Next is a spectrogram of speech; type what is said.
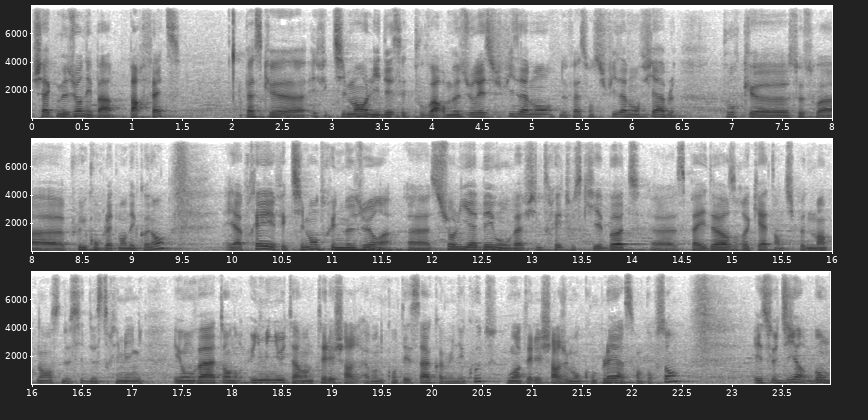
chaque mesure n'est pas parfaite. Parce que, euh, effectivement, l'idée, c'est de pouvoir mesurer suffisamment, de façon suffisamment fiable, pour que ce soit plus complètement déconnant. Et après, effectivement, entre une mesure euh, sur l'IAB où on va filtrer tout ce qui est bot, euh, spiders, requêtes, un petit peu de maintenance de sites de streaming, et on va attendre une minute avant de, télécharger, avant de compter ça comme une écoute, ou un téléchargement complet à 100%, et se dire, bon,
